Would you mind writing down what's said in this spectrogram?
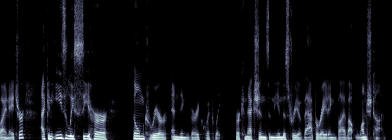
by nature, I can easily see her film career ending very quickly, her connections in the industry evaporating by about lunchtime.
